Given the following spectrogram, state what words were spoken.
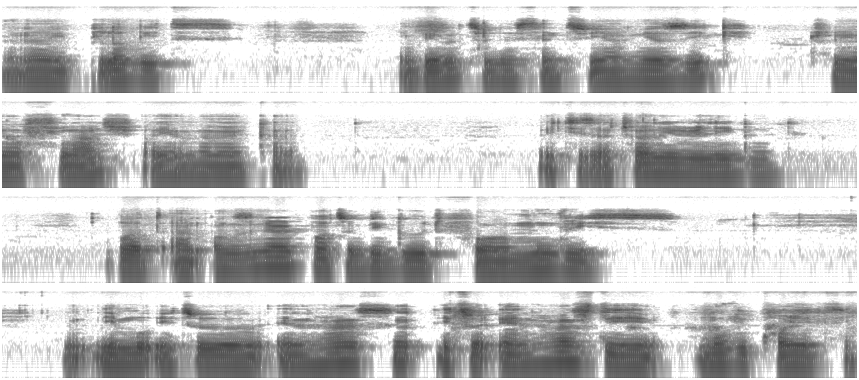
you know you plug it. You'll be able to listen to your music through your flash or your memory card which is actually really good but an auxiliary port will be good for movies. It will enhance it will enhance the movie quality.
